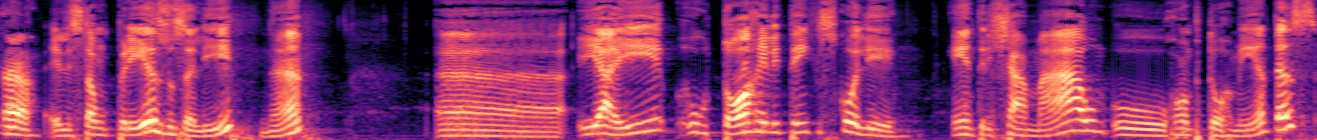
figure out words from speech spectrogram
Ah. Eles estão presos ali, né? Uh, e aí o Thor ele tem que escolher entre chamar o, o Rompe Tormentas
